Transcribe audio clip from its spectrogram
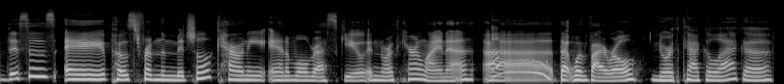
This is a post from the Mitchell County Animal Rescue in North Carolina uh, that went viral. North Kakalaka,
